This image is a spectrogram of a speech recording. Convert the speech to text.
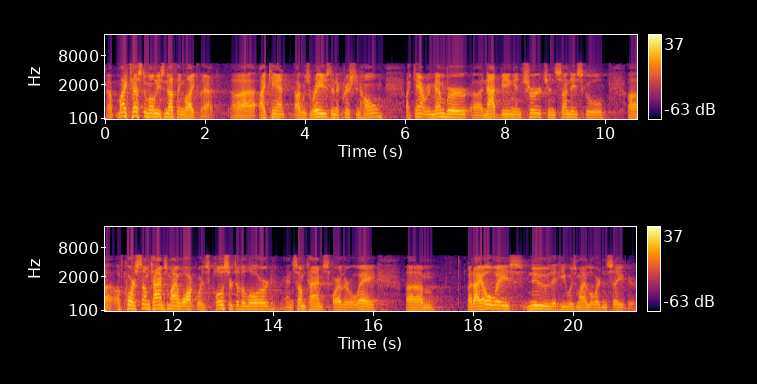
Uh, my testimony is nothing like that. Uh, I can't, I was raised in a Christian home. I can't remember uh, not being in church and Sunday school. Uh, of course, sometimes my walk was closer to the Lord and sometimes farther away. Um, but I always knew that He was my Lord and Savior.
